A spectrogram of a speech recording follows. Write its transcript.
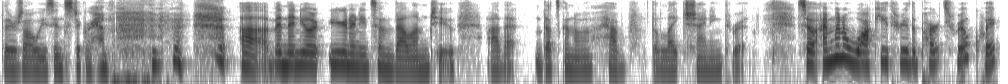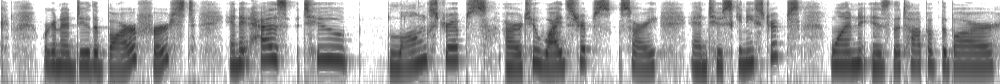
there's always Instagram. um, and then you're, you're going to need some vellum too. Uh, that That's going to have the light shining through it. So I'm going to walk you through the parts real quick. We're going to do the bar first. And it has two long strips, or two wide strips, sorry, and two skinny strips. One is the top of the bar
